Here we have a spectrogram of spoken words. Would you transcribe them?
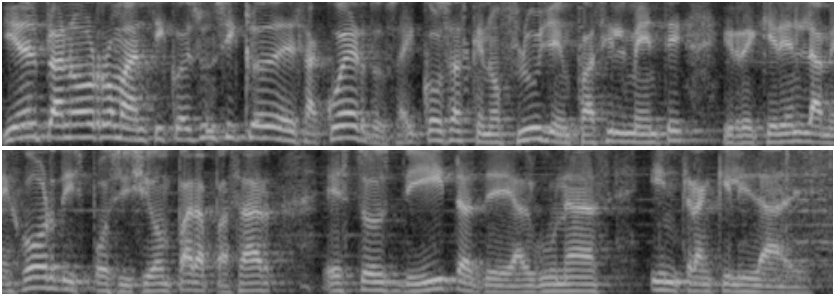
Y en el plano romántico es un ciclo de desacuerdos. Hay cosas que no fluyen fácilmente y requieren la mejor disposición para pasar estos días de algunas intranquilidades.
